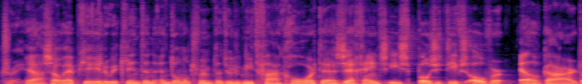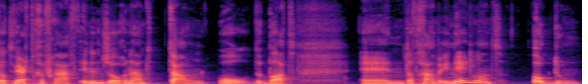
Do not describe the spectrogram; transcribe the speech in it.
trait. Ja, zo heb je Hillary Clinton en Donald Trump natuurlijk niet vaak gehoord. Hè? Zeg eens iets positiefs over elkaar. Dat werd gevraagd in een zogenaamd town hall debat. En dat gaan we in Nederland ook doen.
